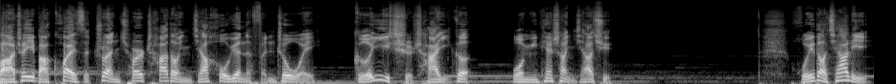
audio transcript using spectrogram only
把这一把筷子转圈插到你家后院的坟周围，隔一尺插一个。我明天上你家去。”回到家里。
